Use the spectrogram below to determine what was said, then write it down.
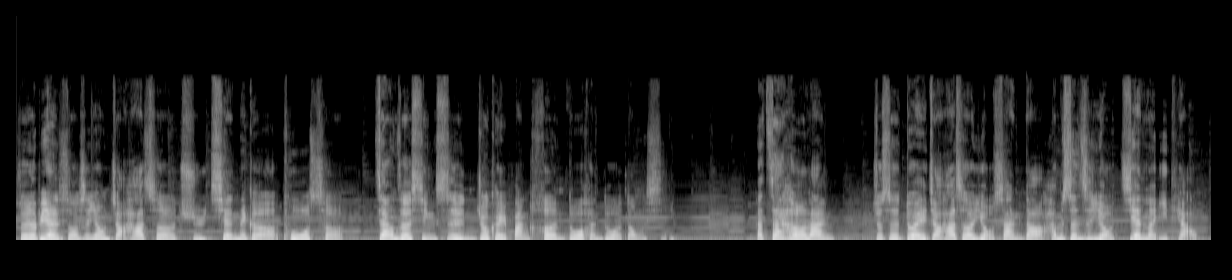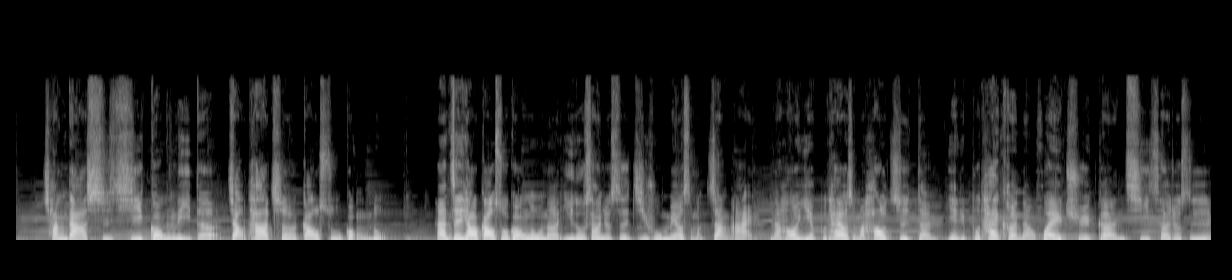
所以就变成说是用脚踏车去牵那个拖车，这样子的形式你就可以搬很多很多的东西。那在荷兰。就是对脚踏车友善到，他们甚至有建了一条长达十七公里的脚踏车高速公路。那这条高速公路呢，一路上就是几乎没有什么障碍，然后也不太有什么号志灯，也不太可能会去跟汽车就是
